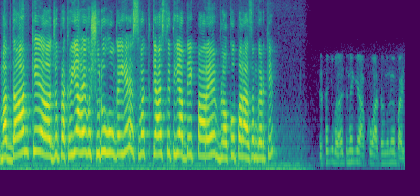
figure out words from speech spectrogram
मतदान के जो प्रक्रिया है, वो शुरू हो गई है। इस वक्त क्या स्थिति आप देख पा रहे हैं ब्लॉकों पर आजमगढ़ के? जैसा कि पता चले कि आपको आजमगढ़ में बाईस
